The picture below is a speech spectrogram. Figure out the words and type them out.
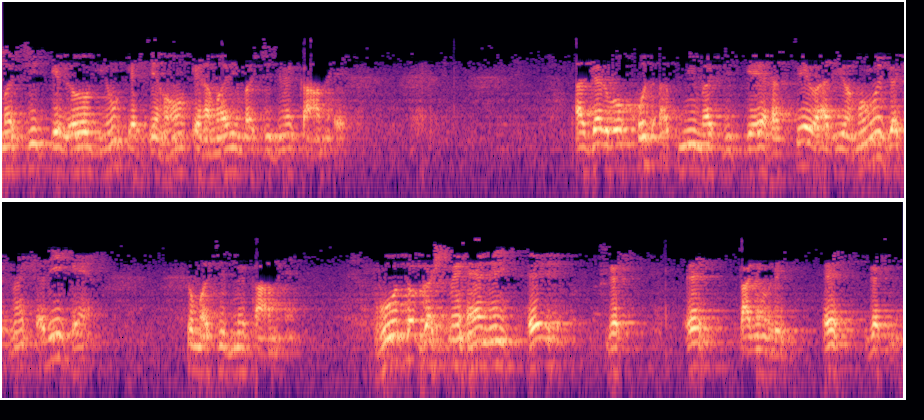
مسجد کے لوگ یوں کہتے ہوں کہ ہماری مسجد میں کام ہے، اگر وہ خود اپنی مسجد کے ہفتے والی عمومی گشت میں شریک ہیں، تو مسجد میں کام ہے۔ وہ تو گشت میں ہے نہیں، اے گشت اے تعلیم ہو رہی اے میں۔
